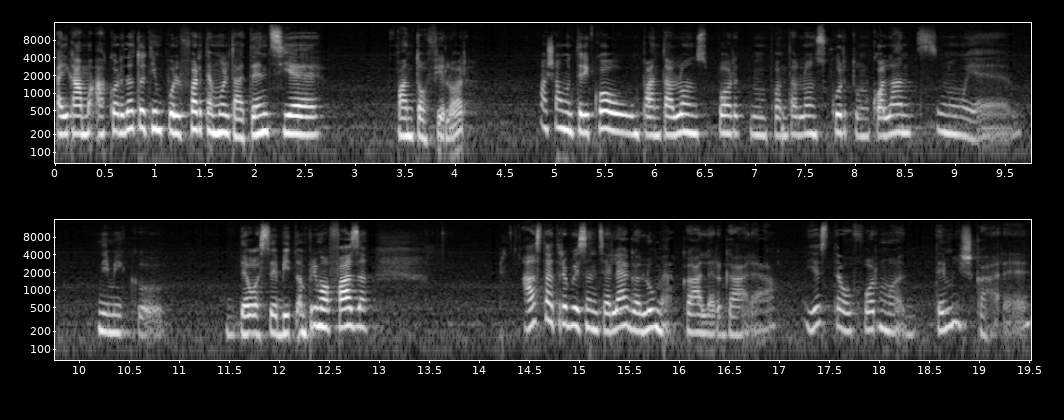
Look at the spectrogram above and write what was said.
Adică am acordat tot timpul foarte multă atenție pantofilor. Așa un tricou, un pantalon sport, un pantalon scurt, un colant, nu e nimic uh, deosebit. În prima fază, asta trebuie să înțeleagă lumea, că alergarea este o formă de mișcare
